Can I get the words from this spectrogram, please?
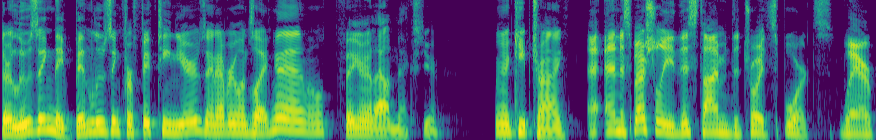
They're losing. They've been losing for 15 years, and everyone's like, eh, we'll figure it out next year. We're going to keep trying. And especially this time in Detroit sports, where,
